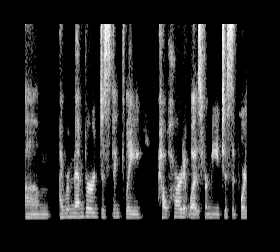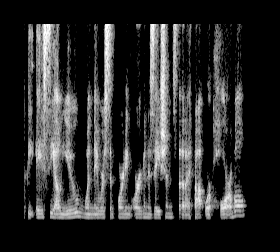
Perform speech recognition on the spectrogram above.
Um, I remember distinctly how hard it was for me to support the ACLU when they were supporting organizations that I thought were horrible.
